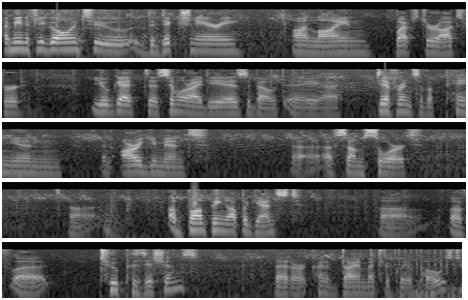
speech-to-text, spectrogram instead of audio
I mean if you go into the dictionary online, Webster, Oxford, you'll get uh, similar ideas about a uh, difference of opinion, an argument uh, of some sort, uh, a bumping up against uh, of two positions that are kind of diametrically opposed.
